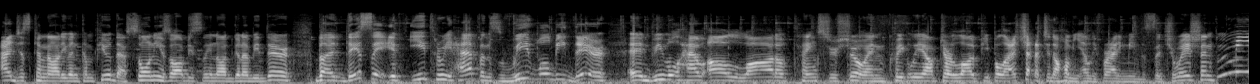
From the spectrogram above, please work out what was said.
I just cannot even compute that Sony is obviously not gonna be there but they say if E3 happens we will be there and we will have a lot of things to show and quickly after a lot of people I shout out to the homie Ellie for adding me in the situation me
